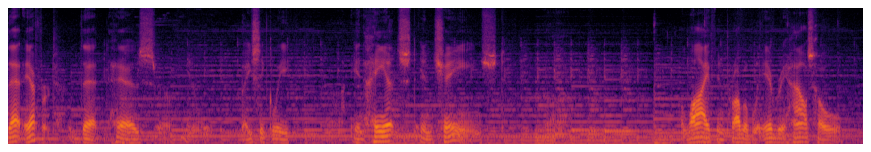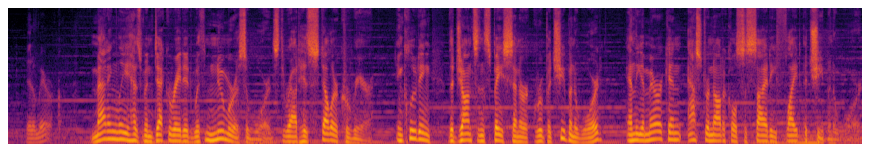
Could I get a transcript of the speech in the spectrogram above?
that effort that has uh, you know, basically uh, enhanced and changed life in probably every household in America. Mattingly has been decorated with numerous awards throughout his stellar career, including the Johnson Space Center Group Achievement Award and the American Astronautical Society Flight Achievement Award.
